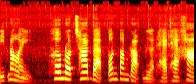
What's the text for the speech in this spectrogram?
นิดหน่อย เพิ่มรสชาติแบบต้นตำรับเหนือแท้ๆค่ะ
